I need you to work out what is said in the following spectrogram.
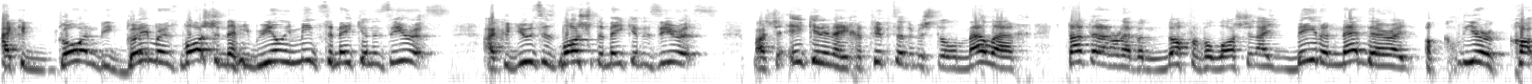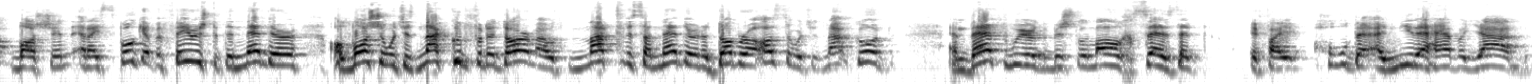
I could go and be goymer's lashon that he really means to make an a zirus. I could use his lashon to make an a zirus. And it's not that I don't have enough of a lashon. I made a neder, a, clear cut lashon, and I spoke at the Meferish that the neder, a lashon which is not good for the dharma. I was matvis a neder and a dovra asa, which is not good. And that's where the Mishtal Melech says that if I hold that I need to have a yad,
